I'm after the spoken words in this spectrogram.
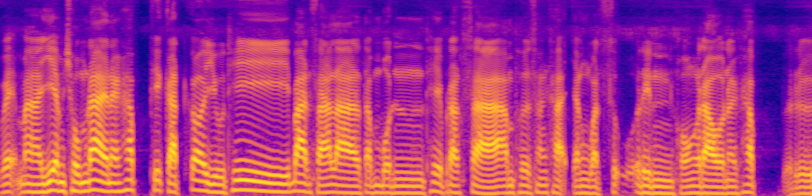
แวะมาเยี่ยมชมได้นะครับ พิกัดก็อยู่ที่บ้านศาลาตำบลเทพรักษาอำเภอสังขะจังหวัดสุรินทร์ของเรานะครับ หรื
